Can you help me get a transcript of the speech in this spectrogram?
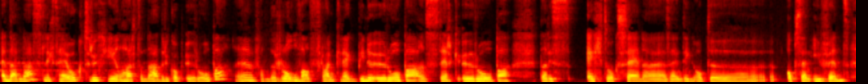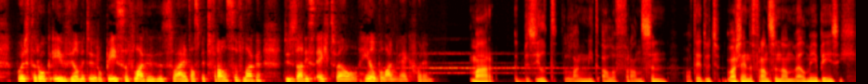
En daarnaast legt hij ook terug heel hard de nadruk op Europa. Hè, van de rol van Frankrijk binnen Europa, een sterk Europa. Dat is echt ook zijn, uh, zijn ding. Op, de, op zijn event wordt er ook evenveel met Europese vlaggen gezwaaid als met Franse vlaggen. Dus dat is echt wel heel belangrijk voor hem. Maar het bezielt lang niet alle Fransen wat hij doet. Waar zijn de Fransen dan wel mee bezig?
